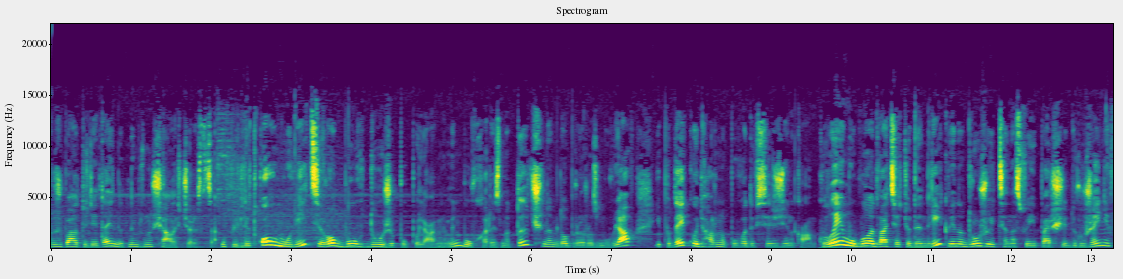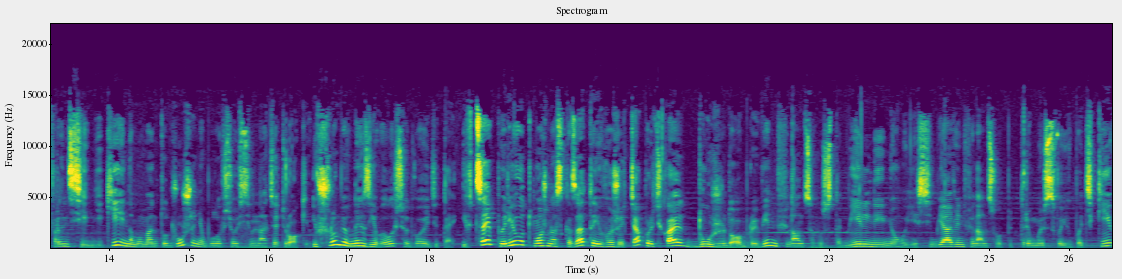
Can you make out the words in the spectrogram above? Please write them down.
дуже багато дітей над ним знущались через це. У підлітковому віці Рок був дуже популярним. Він був харизматичним, добре розмовляв і подейкують гарно поводився з жінками. Коли йому було 21 рік, він одружується на своїй першій дружині Франсін, якій на момент одруження було всього 17 років. І в шлюбі в них з'явилося двоє дітей. І в цей період можна сказати, його життя протікає дуже добре. Він фінансово стабільний, в нього є сім'я, він фінансово підтримує своїх батьків.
